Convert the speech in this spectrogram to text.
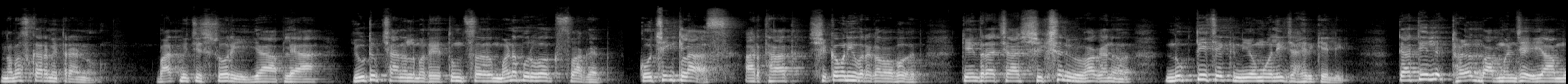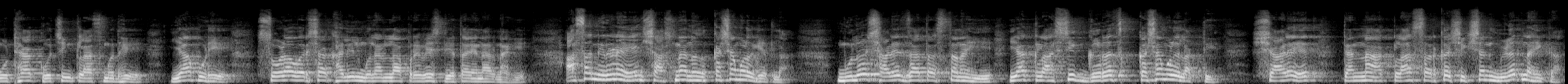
नमस्कार मित्रांनो. बातमीची स्टोरी या आपल्या यूट्यूब चॅनलमध्ये तुमचं मनपूर्वक स्वागत. कोचिंग क्लास अर्थात शिकवणी वर्गाबाबत केंद्राच्या शिक्षण विभागानं नुकतीच एक नियमावली जाहीर केली. त्यातील ठळक बाब म्हणजे या मोठ्या कोचिंग क्लासमध्ये यापुढे सोळा वर्षाखालील मुलांना प्रवेश देता येणार नाही. असा निर्णय शासनानं कशामुळे घेतला? मुलं शाळेत जात असतानाही या क्लासची गरज कशामुळे लागते? शाळेत त्यांना क्लाससारखं शिक्षण मिळत नाही का?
